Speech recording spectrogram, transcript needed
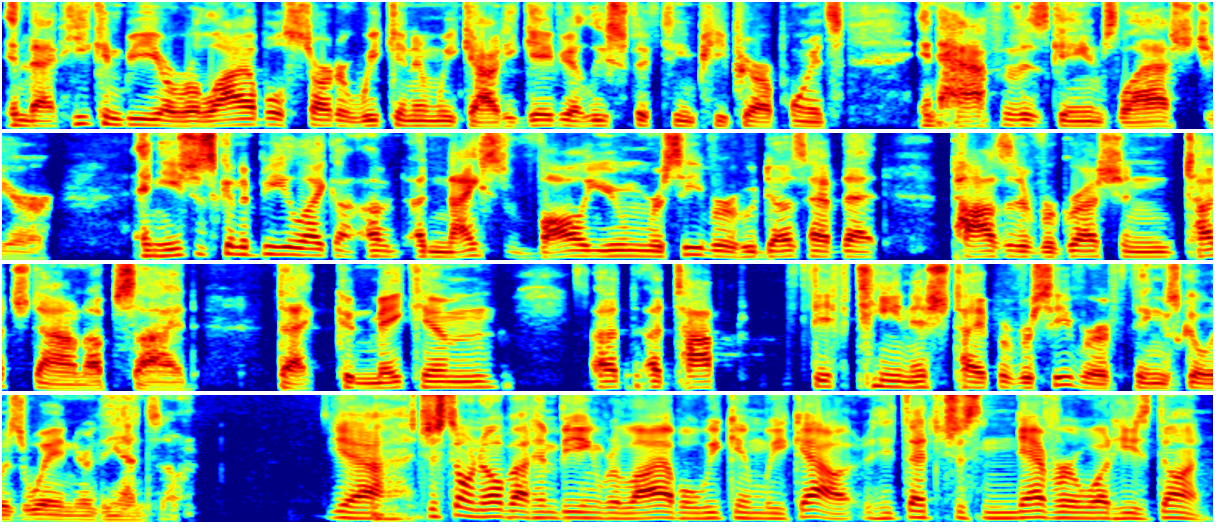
in that he can be a reliable starter week in and week out. He gave you at least 15 PPR points in half of his games last year, and he's just going to be like a, a, nice volume receiver who does have that positive regression touchdown upside that could make him a, a top 15-ish type of receiver if things go his way near the end zone. yeah, just don't know about him being reliable week in week out. That's just never what he's done.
